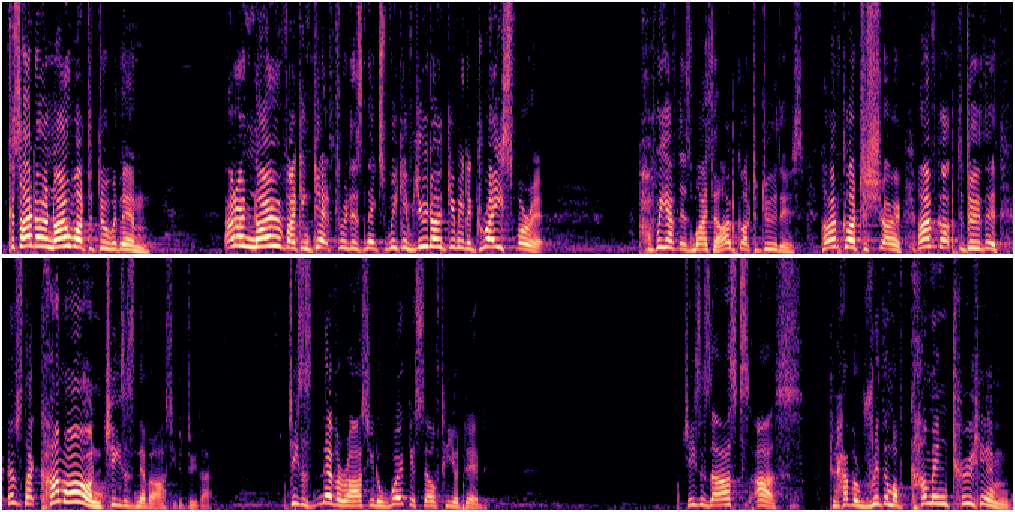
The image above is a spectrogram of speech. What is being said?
Because I don't know what to do with them. I don't know if I can get through this next week if you don't give me the grace for it. But we have this mindset I've got to do this. I've got to show. I've got to do this. It's like, come on. Jesus never asked you to do that. Jesus never asked you to work yourself till you're dead. Jesus asks us to have a rhythm of coming to Him,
